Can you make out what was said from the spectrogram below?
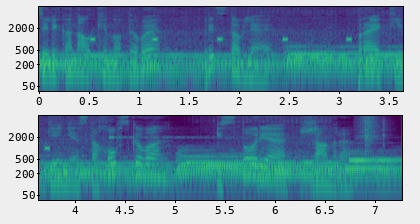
Телеканал Кино ТВ представляет проект Евгения Стаховского «История жанра».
